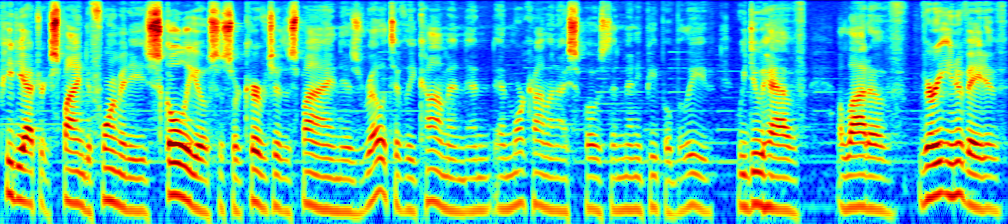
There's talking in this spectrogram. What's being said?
pediatric spine deformities, scoliosis or curvature of the spine is relatively common and, and more common, I suppose, than many people believe. We do have a lot of very innovative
